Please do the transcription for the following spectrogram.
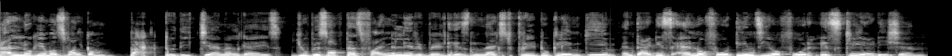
Hello gamers, welcome back to the channel guys. Ubisoft has finally revealed his next free to claim game and that is Anno 1404 History Edition.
